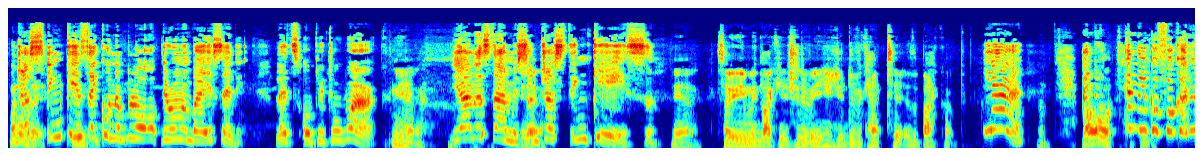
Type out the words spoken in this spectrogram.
Well, just but in case they couldn't blow up. You remember you said, let's hope it will work. Yeah, You understand me? So Yeah. just in case. yeah. So you mean like it should have you should have kept it as a backup? Yeah. Hmm. Well, And you could fucking know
